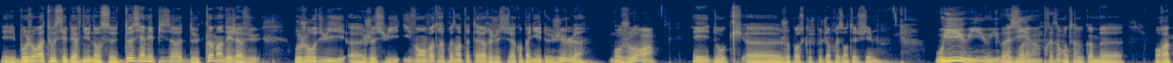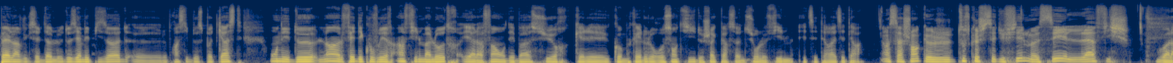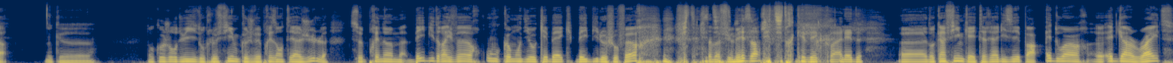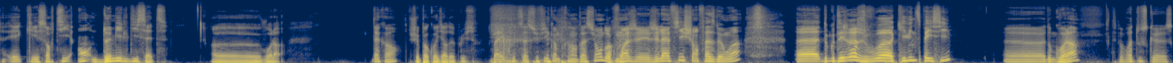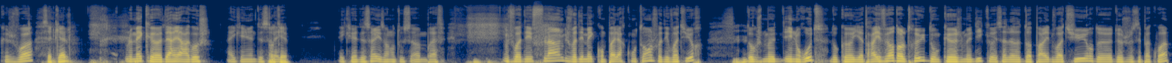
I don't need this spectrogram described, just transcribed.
Et bonjour à tous et bienvenue dans ce deuxième épisode de Comme un déjà vu. Aujourd'hui, euh, je suis Yvan, votre présentateur, et je suis accompagné de Jules. Bonjour. Et donc, euh, je pense que je peux déjà présenter le film. Oui, oui, oui, vas-y, Voilà. hein, présente. Donc, euh, comme on rappelle, hein, vu que c'est le le deuxième épisode, le principe de ce podcast, on est deux. L'un fait découvrir un film à l'autre, et à la fin, on débat sur quel est, comme, quel est le ressenti de chaque personne sur le film, etc. etc. En sachant que je- tout ce que je sais du film, c'est l'affiche. Voilà. Donc, euh, donc aujourd'hui, donc le film que je vais présenter à Jules se prénomme Baby Driver ou comme on dit au Québec, Baby le chauffeur. ça m'a fumé ça. Les titres Québec, quoi, à l'aide. Euh, donc un film qui a été réalisé par Edward, euh, Edgar Wright et qui est sorti en 2017. Euh, voilà. D'accord. Je sais pas quoi dire de plus. Bah écoute, ça suffit comme présentation. Donc Parfait. moi, j'ai l'affiche en face de moi. Euh, donc déjà, je vois Kevin Spacey. Euh, donc voilà, c'est à peu près tout ce que, ce que je vois. C'est lequel? Le mec euh, derrière à gauche, avec les lunettes de soleil. Ok. Avec les lunettes de soleil, ils en ont tous. euh, bref. je vois des flingues, je vois des mecs qui n'ont pas l'air contents, je vois des voitures. Mhm. Donc je me et une route, donc euh, il y a driver dans le truc, donc euh, je me dis que ça doit, doit parler de voiture, de, de je sais pas quoi.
